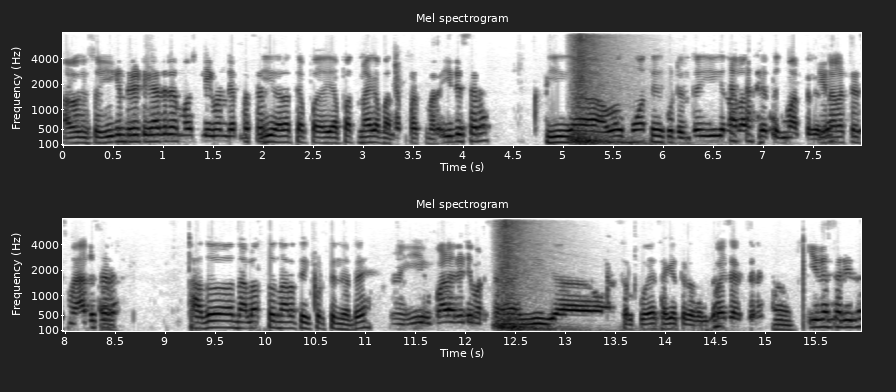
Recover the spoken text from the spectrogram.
ಅವಾಗ ಸೊ ಈಗಿನ ರೇಟಿಗೆ ಆದ್ರೆ ಮೋಸ್ಟ್ಲಿ ಒಂದ್ ಎಪ್ಪತ್ತು ಸಾವಿರ ಈಗ ಅರವತ್ತು ಎಪ್ಪ ಎಪ್ಪತ್ತು ಮ್ಯಾಗ ಬಂದ ಎಪ್ಪತ್ತು ಮರ. ಇದೆ ಸರ್? ಈಗ ಅವಾಗ ಮೂವತ್ತೈದು ಕೊಟ್ಟಿನ್ರಿ ಈಗ ನಲವತ್ತು ಮಾಡ್ತಾರೆ ನಲವತ್ತೈದು ಅದು ಸರ್? ಅದು ನಲವತ್ತು ನಲವತ್ತೈದು ಕೊಡ್ತೀನಿ ರೀ ಈಗ ಬಹಳ ರೇಟಿ ಮಾಡ್ತಾರೆ? ಈಗ ಸ್ವಲ್ಪ ವಯಸ್ಸಾಗೈತಿ ಅದ್ರದ್ದು ವಯಸ್ಸಾಗ್ತಾರೆ. ಇದೆ ಸರ್ ಇದು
